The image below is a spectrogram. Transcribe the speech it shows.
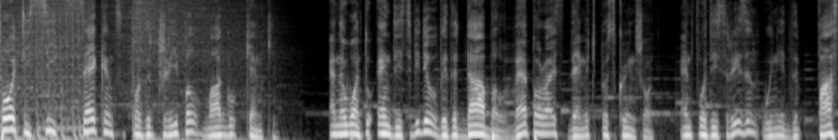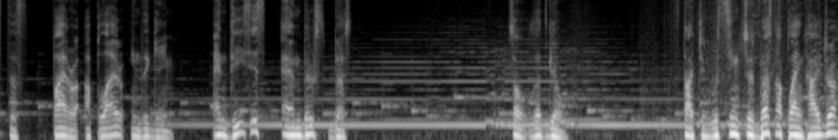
46 seconds for the triple Maguu Kenki. And I want to end this video with a double vaporized damage per screenshot. And for this reason we need the fastest pyro applier in the game. And this is Amber's Burst. So let's go. Starting with Xingqiu's Burst, applying Hydro.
